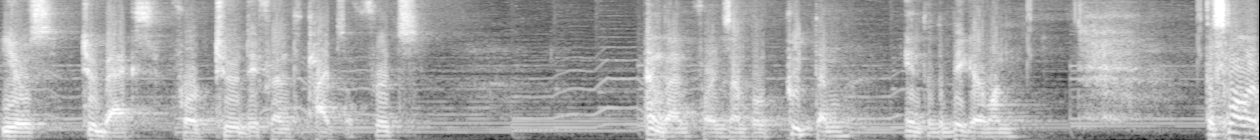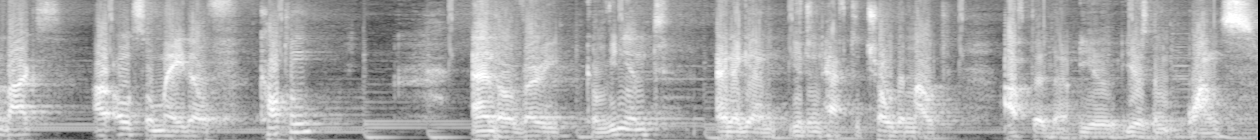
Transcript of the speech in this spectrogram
use two bags for two different types of fruits and then, for example, put them into the bigger one. The smaller bags are also made of cotton and are very convenient and again, you don't have to throw them out after the, you use them once.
